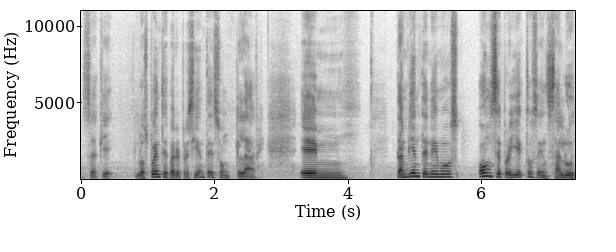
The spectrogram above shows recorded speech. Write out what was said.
O sea que los puentes para el presidente son clave. Em, también tenemos 11 proyectos en salud,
